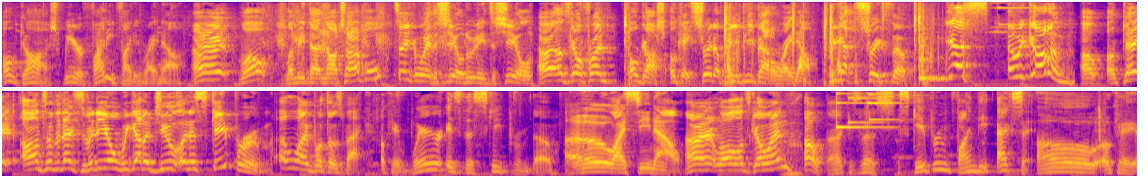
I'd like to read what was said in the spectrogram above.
Oh gosh, we are fighting, fighting right now. All right, well, let me eat that notch apple. Take away the shield. Who needs a shield? All right, let's go, friend. Oh gosh. Okay, straight up PvP battle right now. We got the strafes though. Yes, and we got him. Oh, okay. On to the next video. We gotta do an escape room. Uh, let me put those back. Okay, where is the escape room though? Oh, I see now. All right, well, let's go in. Oh, the heck is this? Escape room, find the exit. Oh, okay.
